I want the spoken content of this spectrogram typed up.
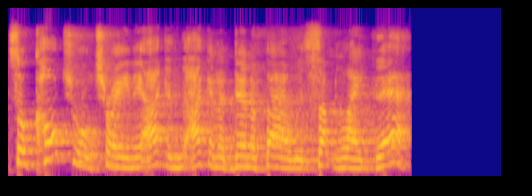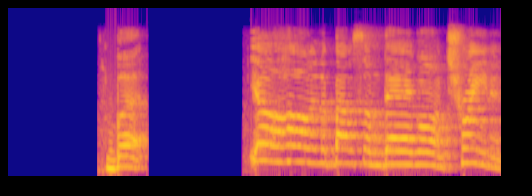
So cultural training, I can I can identify with something like that. But y'all hollering about some daggone training.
